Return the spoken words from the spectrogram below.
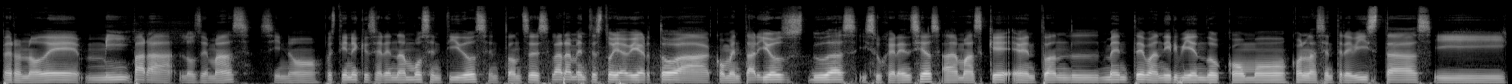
pero no de mí para los demás, sino pues tiene que ser en ambos sentidos. Entonces, claramente estoy abierto a comentarios, dudas y sugerencias. Además que eventualmente van a ir viendo cómo con las entrevistas y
